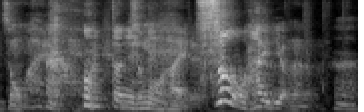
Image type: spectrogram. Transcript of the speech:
ゾーン入る。本当に。ゾーン入る。ゾーン入るよ。うん。うん。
